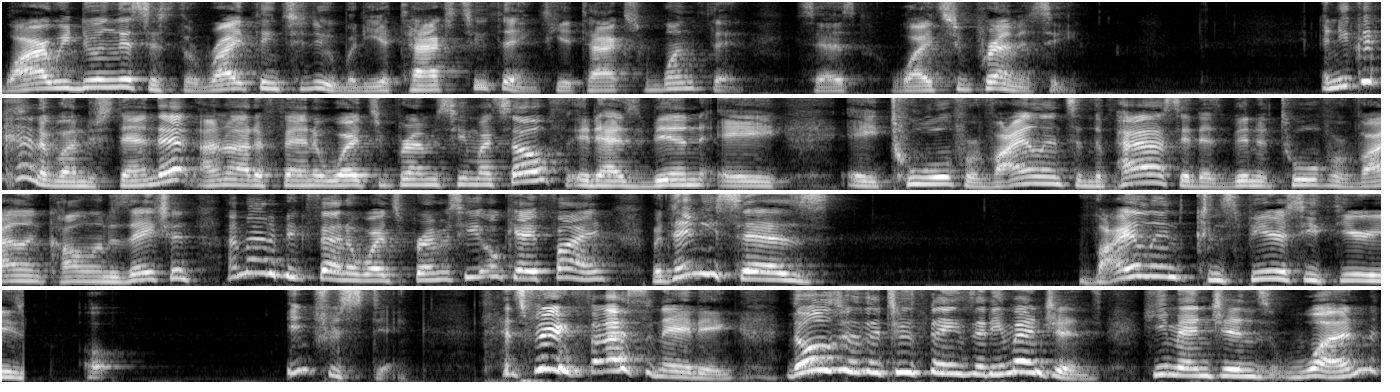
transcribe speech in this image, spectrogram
Why are we doing this? It's the right thing to do. But he attacks two things. He attacks one thing. He says, white supremacy. And you could kind of understand that. I'm not a fan of white supremacy myself. It has been a, a tool for violence in the past, it has been a tool for violent colonization. I'm not a big fan of white supremacy. Okay, fine. But then he says, violent conspiracy theories Interesting. That's very fascinating. Those are the two things that he mentions. He mentions one,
